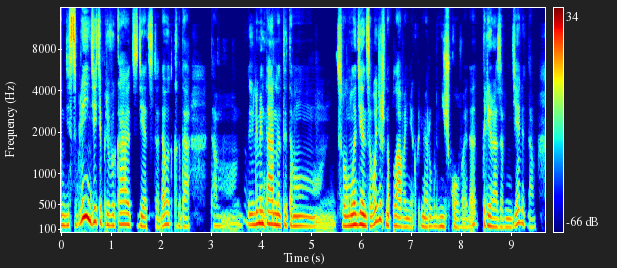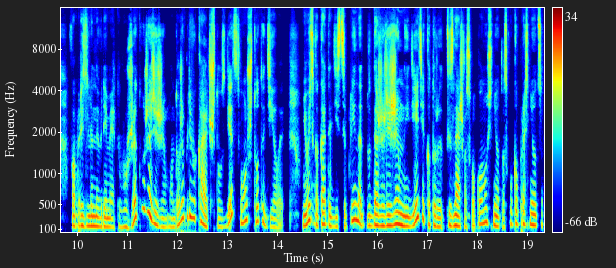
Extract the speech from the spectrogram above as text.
к дисциплине дети привыкают с детства, да, вот когда там элементарно ты там своего младенца водишь на плавание, к примеру, грудничковое, да, три раза в неделю там в определенное время, это уже тоже режим, он тоже привыкает, что с детства он что-то делает. У него есть какая-то дисциплина, даже режимные дети, которые ты знаешь, во сколько он уснет, во сколько проснется,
